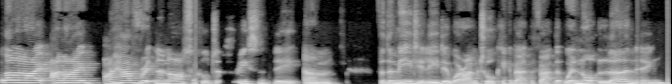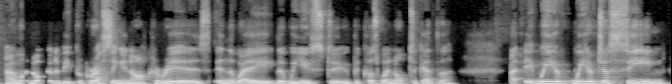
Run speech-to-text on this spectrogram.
Well, and I and I I have written an article just recently um, for the media leader where I'm talking about the fact that we're not learning and we're not going to be progressing in our careers in the way that we used to because we're not together. Uh, we have we have just seen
